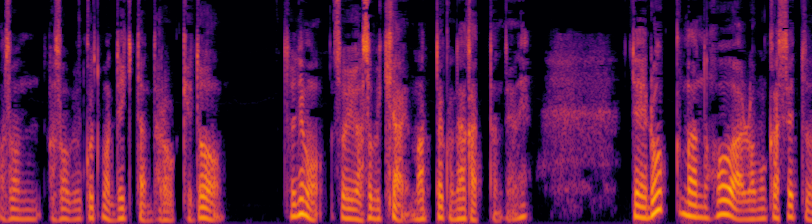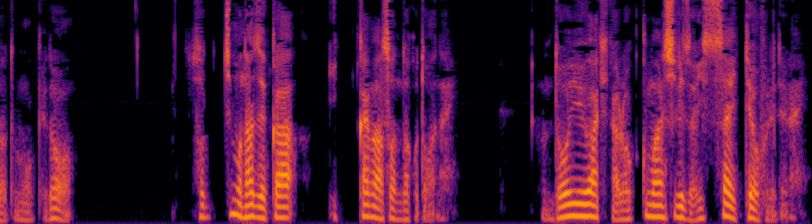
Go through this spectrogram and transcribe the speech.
遊、遊ぶこともできたんだろうけど、それでもそういう遊ぶ機会全くなかったんだよね。で、ロックマンの方はロムカセットだと思うけど、そっちもなぜか一回も遊んだことがない。どういうわけかロックマンシリーズは一切手を触れてない。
